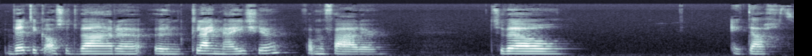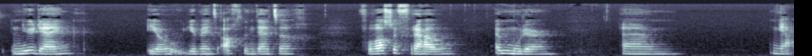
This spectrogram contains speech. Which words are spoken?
werd ik als het ware een klein meisje van mijn vader. Terwijl ik dacht, nu denk, yo, je bent 38, volwassen vrouw, een moeder. Um, ja,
